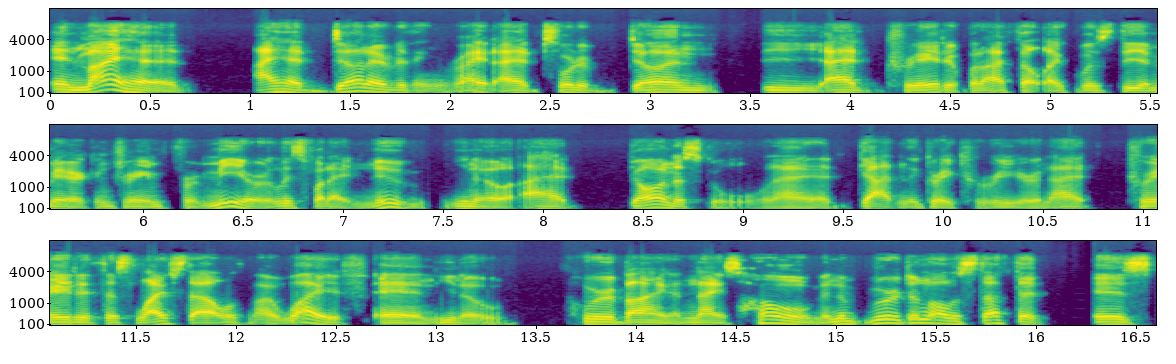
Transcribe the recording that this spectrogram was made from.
in my head, I had done everything right. I had sort of done the I had created what I felt like was the American dream for me, or at least what I knew. You know, I had gone to school and I had gotten a great career and I had created this lifestyle with my wife. And, you know, we were buying a nice home and we were doing all the stuff that is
